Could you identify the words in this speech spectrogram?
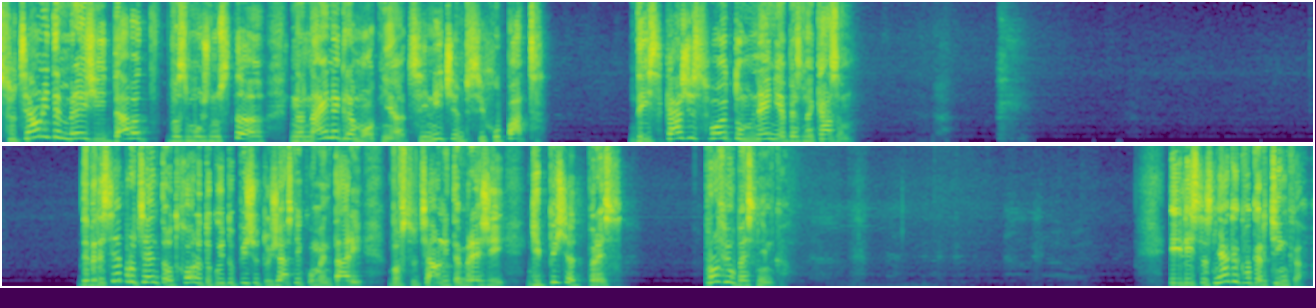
Социалните мрежи дават възможността на най-неграмотния, циничен психопат да изкаже своето мнение безнаказано. процента от хората, които пишат ужасни коментари в социалните мрежи, ги пишат през профил без снимка. Или с някаква картинка,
